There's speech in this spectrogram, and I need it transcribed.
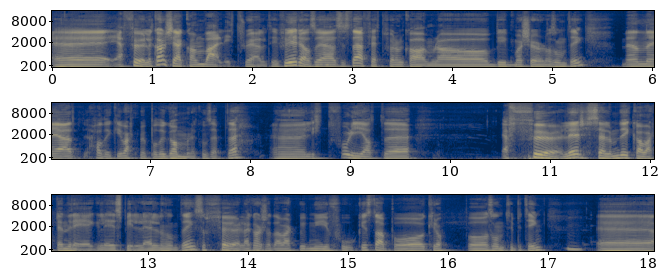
Eh, jeg føler kanskje jeg kan være litt reality-fyr. Altså, jeg syns det er fett foran kamera og by meg sjøl og sånne ting. Men eh, jeg hadde ikke vært med på det gamle konseptet. Eh, litt fordi at eh, jeg føler, selv om det ikke har vært en regel i spillet, eller noen sånne ting, så føler jeg kanskje at det har vært mye fokus da, på kropp og sånne type ting. Mm. Eh,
